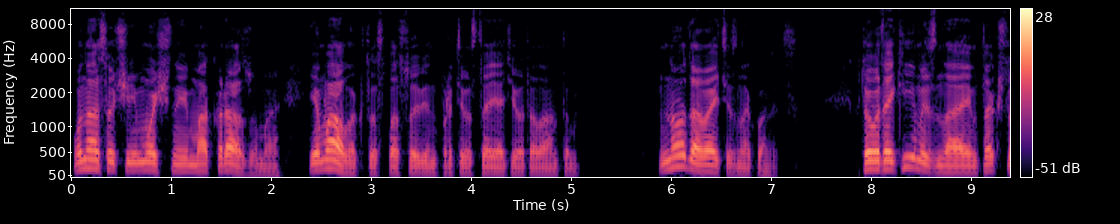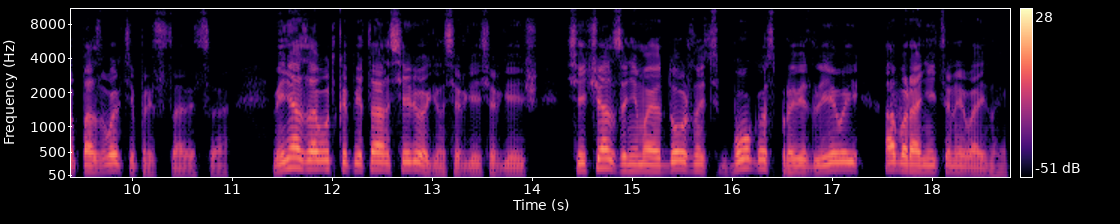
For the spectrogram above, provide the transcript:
«У нас очень мощный маг разума, и мало кто способен противостоять его талантам. Но давайте знакомиться. Кто вы такие, мы знаем, так что позвольте представиться. Меня зовут капитан Серегин Сергей Сергеевич. Сейчас занимаю должность бога справедливой оборонительной войны.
